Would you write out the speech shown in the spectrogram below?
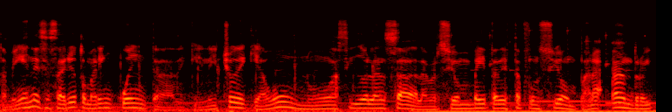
También es necesario tomar en cuenta de que el hecho de que aún no ha sido lanzada la versión beta de esta función para Android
